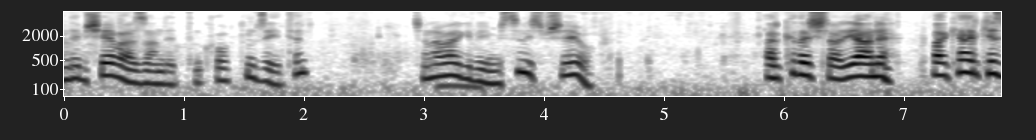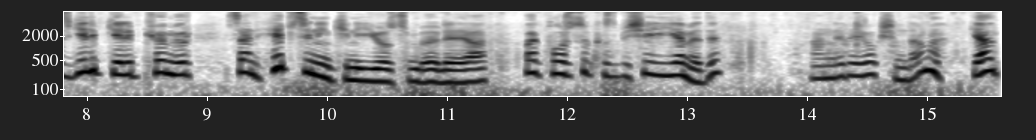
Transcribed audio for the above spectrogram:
Bende bir şey var zannettim. Korktum zeytin. Canavar gibiymişsin hiçbir şey yok. Arkadaşlar yani bak herkes gelip gelip kömür. Sen hepsininkini yiyorsun böyle ya. Bak porsu kız bir şey yiyemedi. Anne de yok şimdi ama gel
